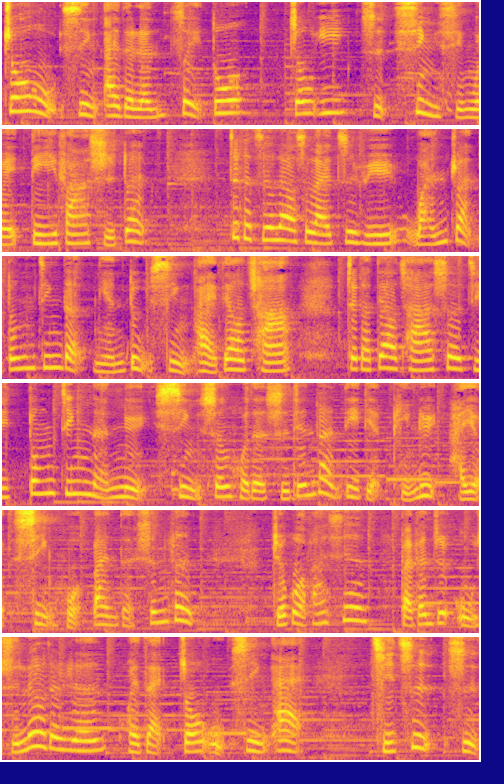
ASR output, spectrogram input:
周五性爱的人最多，周一是性行为低发时段。这个资料是来自于玩转东京的年度性爱调查。这个调查涉及东京男女性生活的时间段、地点、频率，还有性伙伴的身份。结果发现，百分之五十六的人会在周五性爱，其次是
